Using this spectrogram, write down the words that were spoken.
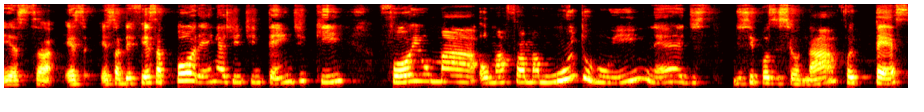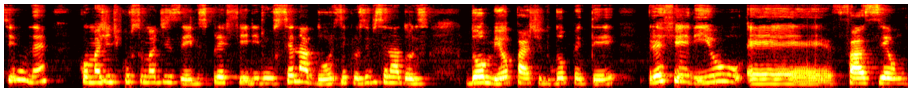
essa, essa, essa defesa, porém, a gente entende que foi uma, uma forma muito ruim né, de, de se posicionar, foi péssimo, né? Como a gente costuma dizer, eles preferiram os senadores, inclusive senadores do meu partido, do PT, preferiu é, fazer um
